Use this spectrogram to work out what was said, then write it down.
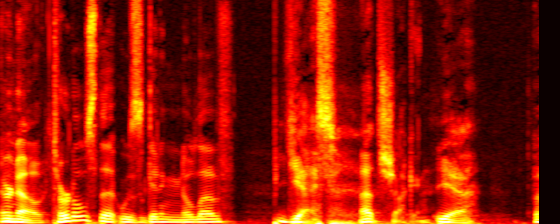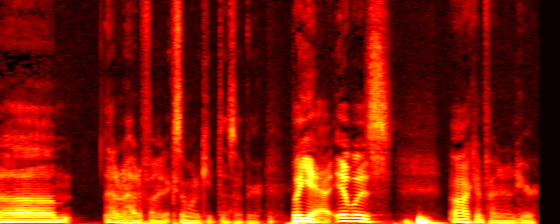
or no turtles that was getting no love. Yes. That's shocking. Yeah. Um, I don't know how to find it because I want to keep this up here. But yeah, it was. Oh, I can find it on here.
